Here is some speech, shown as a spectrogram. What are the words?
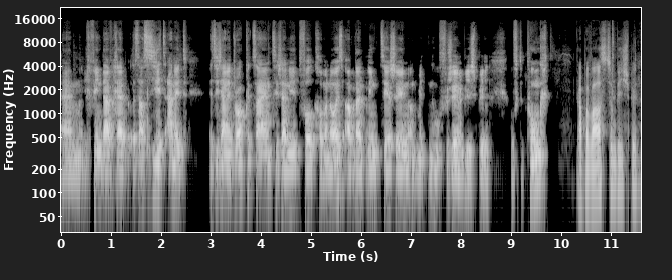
Ähm, ich finde einfach, also es ist jetzt auch nicht es ist auch nicht Rocket Science, es ist auch nicht vollkommen Neues, aber er bringt sehr schön und mit einem Haufen schönen Beispielen auf den Punkt. Aber was zum Beispiel?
